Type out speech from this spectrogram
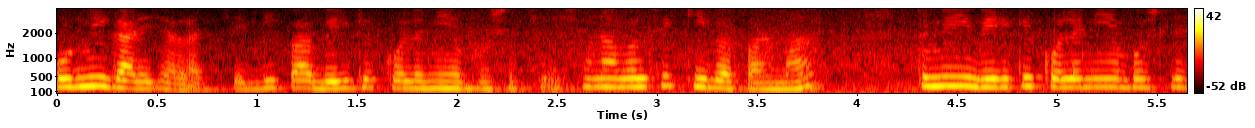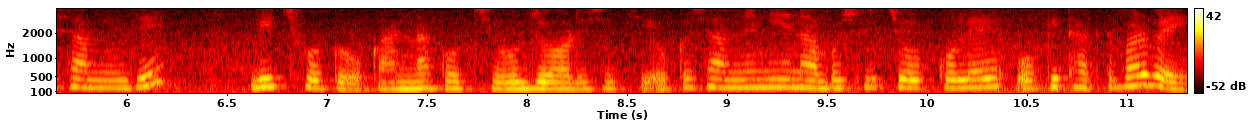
উর্মি গাড়ি চালাচ্ছে, দীপা বীরকে কোলে নিয়ে বসেছে। সোনা বলছে, কি ব্যাপার মা? তুমি বীরকে কোলে নিয়ে বসলে সামনে যে বীর ছোট, কান্না করছে, ওর জ্বর এসেছে। ওকে সামনে নিয়ে না বসলে চোখ কোলে ও কি থাকতে পারবে?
